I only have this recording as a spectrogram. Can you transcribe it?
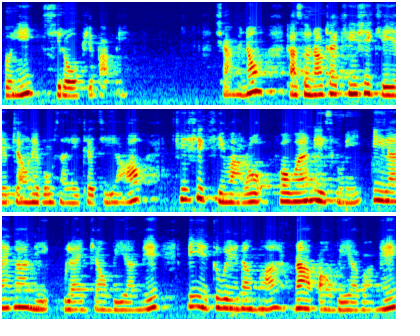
ဆိုရင်ရှိတော့ဖြစ်ပါမယ်ရှာမယ်နော်ဒါဆိုနောက်ထပ်ခင်းရှိ K ရဲ့ပြောင်းတဲ့ပုံစံလေးထပ်ကြည့်အောင်ခင်းရှိ K မှာတော့ for 1နေဆိုရင် E line ကနေ U line ပြောင်းပေးရမယ်ပြီးရင်သူ့ရဲ့နောက်မှာနာပေါင်းပေးရပါမယ်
